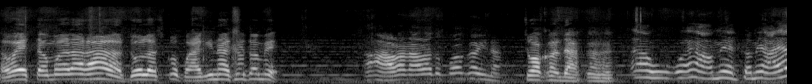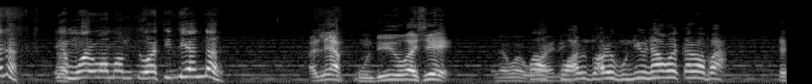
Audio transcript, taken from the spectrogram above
હવે તમારા હા જો લસકો ભાગી નાખ્યો તમે. હા આવડા નાવડા તો પગ ના. આ અમે તમે આયા ને? એ મોર દોતી દી અંદર. અલ્યા ભૂંડ્યું હશે નહીં. થોડું થોડું ના હોય કરવા ભા તે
